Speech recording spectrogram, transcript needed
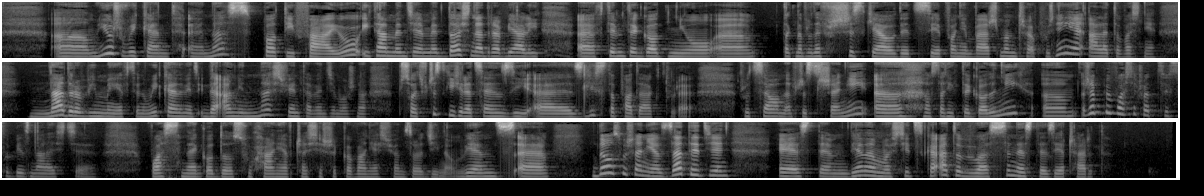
um, już weekend e, na Spotify'u i tam będziemy dość nadrabiali e, w tym tygodniu e, tak naprawdę wszystkie audycje, ponieważ mam trochę opóźnienie, ale to właśnie nadrobimy je w ten weekend, więc idealnie na święta będzie można przesłać wszystkich recenzji z listopada, które rzucałam na przestrzeni ostatnich tygodni, żeby właśnie coś sobie znaleźć własnego do słuchania w czasie szykowania świąt z rodziną. Więc e, do usłyszenia za tydzień. Jestem Diana Mościcka, a to była Synestezja Czart.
